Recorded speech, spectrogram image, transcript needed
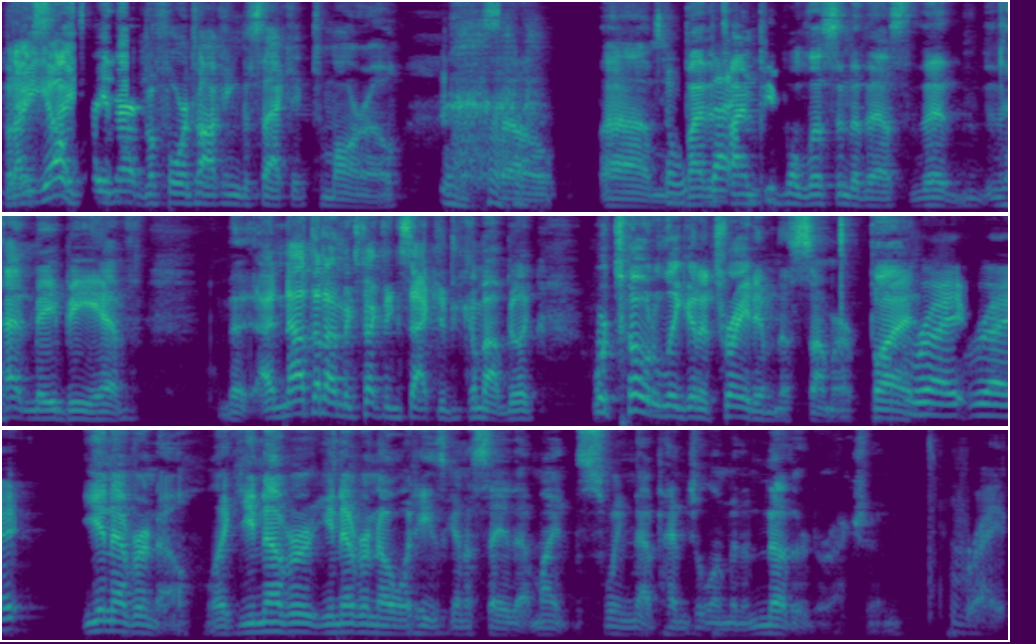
But I. I say that before talking to Sakic tomorrow. So, um, So by the that- time people listen to this, that that may be have. That, not that I'm expecting Sakic to come out and be like, we're totally going to trade him this summer, but Right, right. You never know. Like you never you never know what he's going to say that might swing that pendulum in another direction. Right.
